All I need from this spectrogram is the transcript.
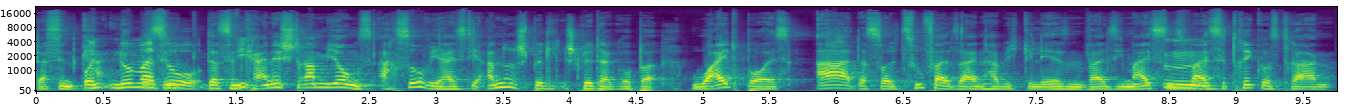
Das sind Und nur mal das so, Sind, das sind wie- keine strammen Jungs. Ach so, wie heißt die andere Split Splittergruppe? White Boys. Ah, das soll Zufall sein, habe ich gelesen, weil sie meistens weiße Trikots tragen.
